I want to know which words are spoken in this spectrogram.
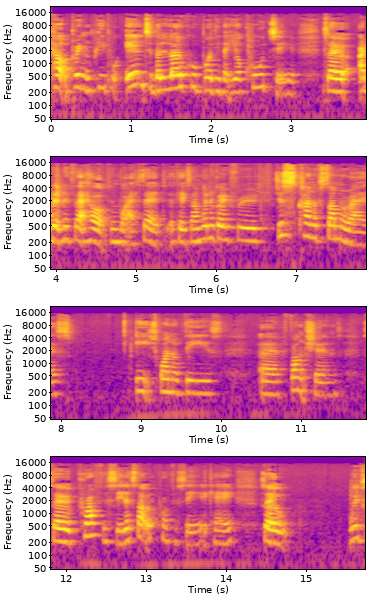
help bring people into the local body that you're called to. So I don't know if that helps in what I said. Okay, so I'm going to go through just kind of summarize each one of these uh, functions. So prophecy. Let's start with prophecy. Okay, so we've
